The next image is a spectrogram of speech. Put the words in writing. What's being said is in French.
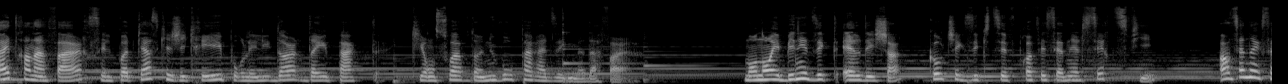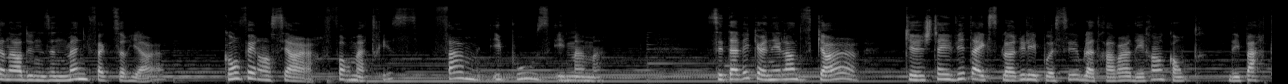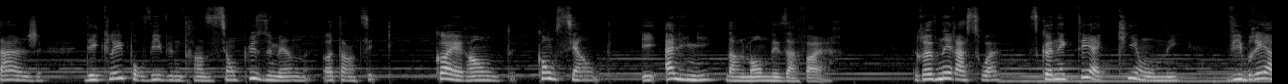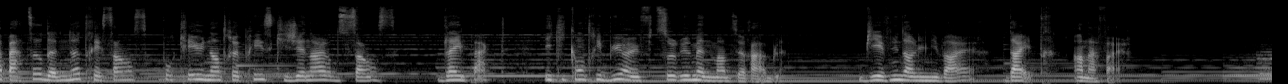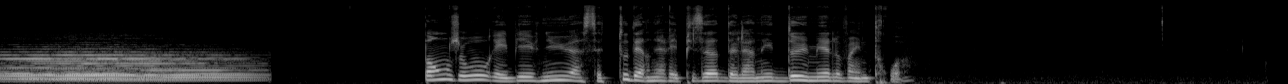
Être en affaires, c'est le podcast que j'ai créé pour les leaders d'impact qui ont soif d'un nouveau paradigme d'affaires. Mon nom est Bénédicte L. Deschamps, coach exécutif professionnel certifié, ancien actionnaire d'une usine manufacturière, conférencière, formatrice, femme, épouse et maman. C'est avec un élan du cœur que je t'invite à explorer les possibles à travers des rencontres, des partages, des clés pour vivre une transition plus humaine, authentique cohérente, consciente et alignée dans le monde des affaires. Revenir à soi, se connecter à qui on est, vibrer à partir de notre essence pour créer une entreprise qui génère du sens, de l'impact et qui contribue à un futur humainement durable. Bienvenue dans l'univers d'être en affaires. Bonjour et bienvenue à ce tout dernier épisode de l'année 2023.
